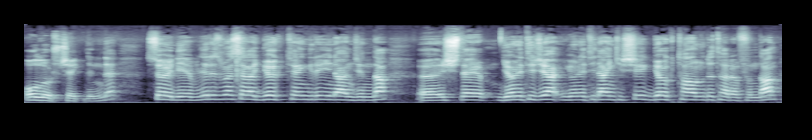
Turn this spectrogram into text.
olur şeklinde söyleyebiliriz. Mesela gök tengri inancında e, işte yönetici yönetilen kişi gök tanrı tarafından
